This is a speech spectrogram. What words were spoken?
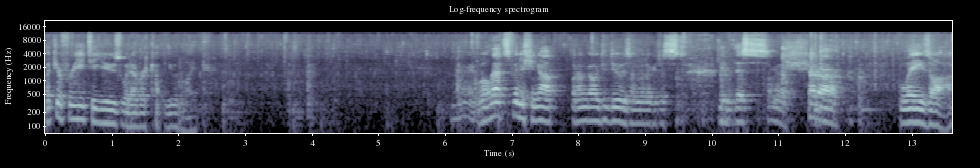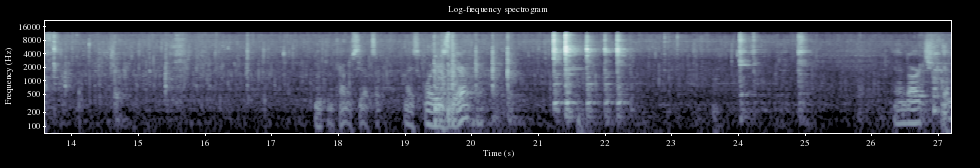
But you're free to use whatever cut you would like. All right, well that's finishing up. What I'm going to do is I'm going to just give this, I'm gonna shut our glaze off. You can kind of see that's a nice glaze there. And our chicken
